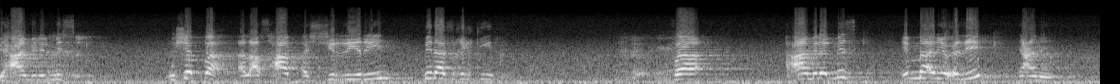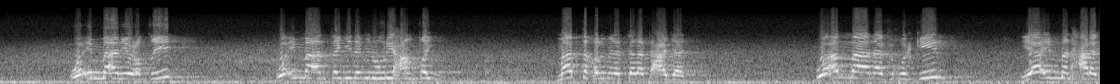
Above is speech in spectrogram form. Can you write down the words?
بحامل المسك وشبه الأصحاب الشريرين بنافخ الكير. فعامل المسك إما أن يحذيك يعني وإما أن يعطيك وإما أن تجد منه ريحا طيب. ما بتخلو من الثلاث حاجات. وأما نافخ الكير يا إما انحرق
